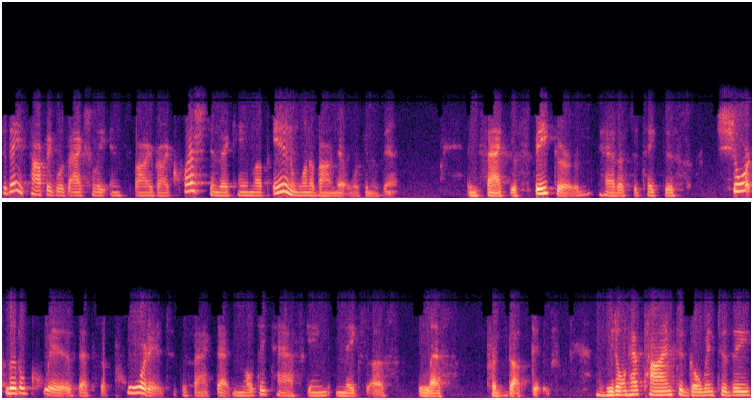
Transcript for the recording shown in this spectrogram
today's topic was actually inspired by a question that came up in one of our networking events. In fact, the speaker had us to take this short little quiz that supported the fact that multitasking makes us less productive. We don't have time to go into the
